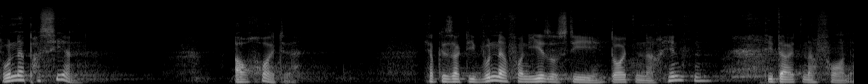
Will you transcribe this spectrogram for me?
Wunder passieren. Auch heute. Ich habe gesagt, die Wunder von Jesus, die deuten nach hinten, die deuten nach vorne.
